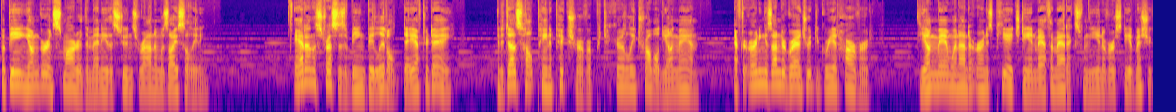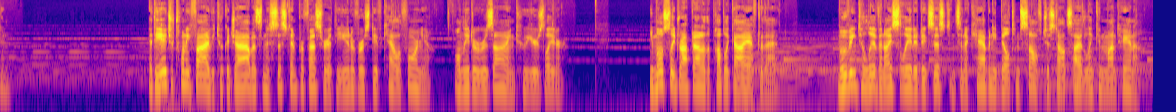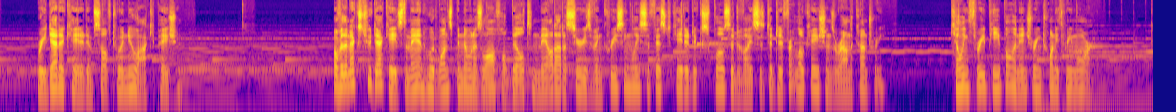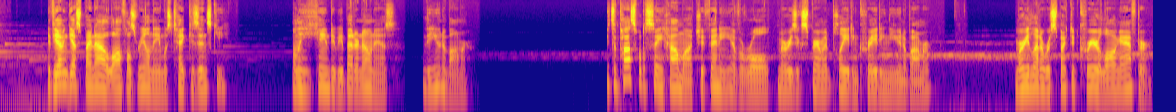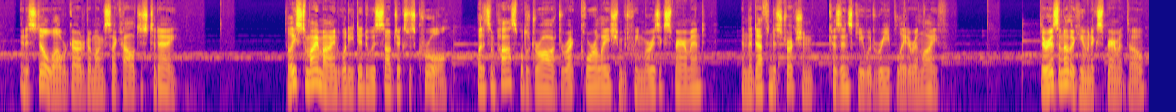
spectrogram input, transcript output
but being younger and smarter than many of the students around him was isolating. Add on the stresses of being belittled day after day, and it does help paint a picture of a particularly troubled young man. After earning his undergraduate degree at Harvard, the young man went on to earn his PhD in mathematics from the University of Michigan. At the age of 25, he took a job as an assistant professor at the University of California, only to resign two years later. He mostly dropped out of the public eye after that, moving to live an isolated existence in a cabin he built himself just outside Lincoln, Montana. where he dedicated himself to a new occupation. Over the next two decades, the man who had once been known as Lawful built and mailed out a series of increasingly sophisticated explosive devices to different locations around the country, killing three people and injuring 23 more. If you haven't guessed by now, Lawful's real name was Ted Kaczynski, only he came to be better known as the Unabomber. It's impossible to say how much, if any, of a role Murray's experiment played in creating the Unabomber. Murray led a respected career long after, and is still well regarded among psychologists today. At least to my mind, what he did to his subjects was cruel, but it's impossible to draw a direct correlation between Murray's experiment and the death and destruction Kaczynski would reap later in life. There is another human experiment, though,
